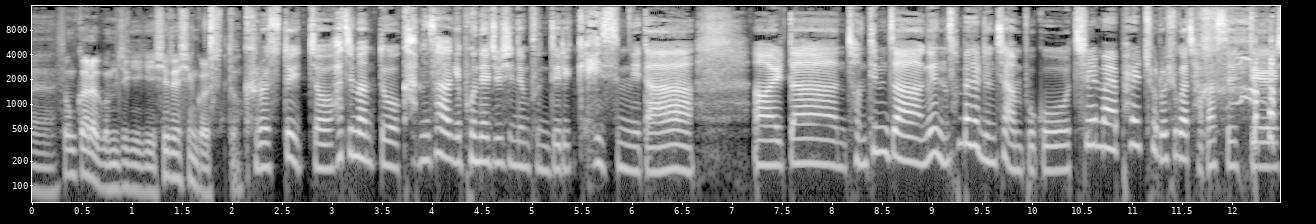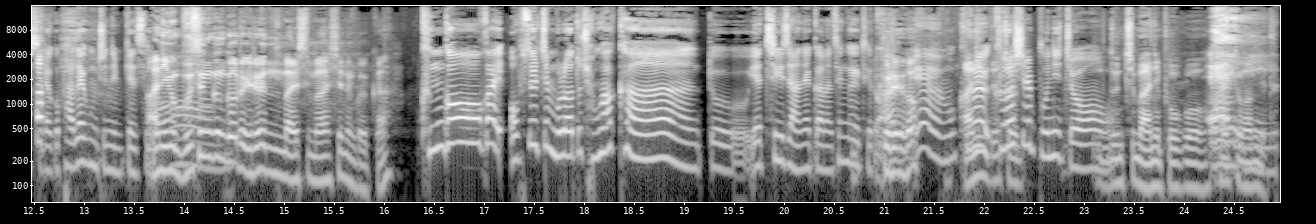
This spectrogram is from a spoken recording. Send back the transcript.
예, 손가락 움직이기 싫으신 걸 수도. 그럴 수도 있죠. 하지만 또 감사하게 보내주시는 분들이 꽤 있습니다. 어, 일단 전 팀장은 선배들 눈치 안 보고 7말 8초로 휴가 잡았을 듯이라고 바다공주님께서 아니 이거 무슨 근거로 이런 말씀을 하시는 걸까? 근거가 없을진 몰라도 정확한 또 예측이지 않을까라는 생각이 들어요. 그래요? 아, 예, 뭐 그러, 아닌데, 저 그러실 분이죠. 눈치 많이 보고 활동합니다.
